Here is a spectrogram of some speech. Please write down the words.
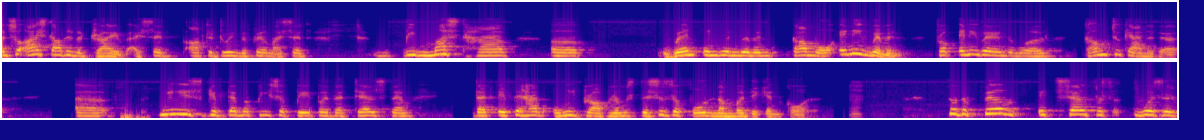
And so I started a drive. I said, after doing the film, I said, we must have, uh, when Indian women come, or any women from anywhere in the world come to Canada, uh, please give them a piece of paper that tells them that if they have any problems, this is a phone number they can call. Mm. So the film itself was was a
